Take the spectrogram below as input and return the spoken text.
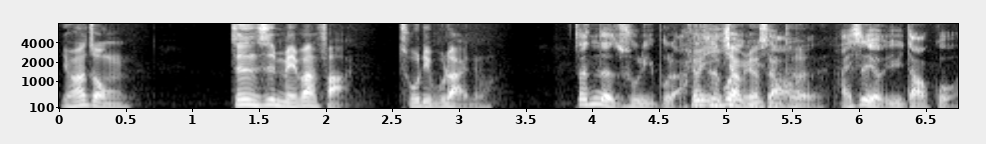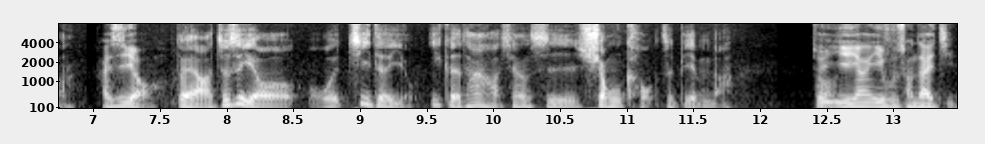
有那种真的是没办法处理不来的吗？真的处理不来，就印象比较深刻的，还是有遇到过啊？还是有？对啊，就是有，我记得有一个，他好像是胸口这边吧，就一样衣服穿太紧，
